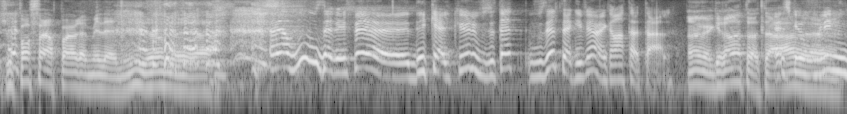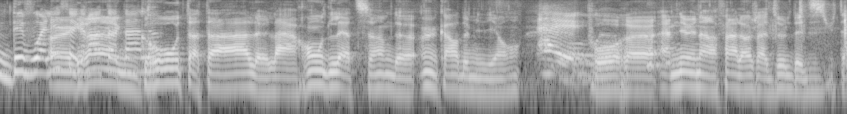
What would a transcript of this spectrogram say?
Je ne vais pas faire peur à Mélanie, là, mais euh, Alors, vous, vous avez fait euh, des calculs. Vous êtes, vous êtes arrivé à un grand total. un grand total. Est-ce que vous voulez nous dévoiler ce grand total? Un gros total, la rondelette somme de un quart de million Hey! pour euh, amener un enfant à l'âge adulte de 18 ans.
